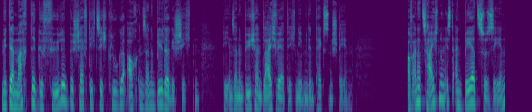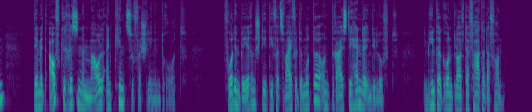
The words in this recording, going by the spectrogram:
Mit der Macht der Gefühle beschäftigt sich Kluge auch in seinen Bildergeschichten, die in seinen Büchern gleichwertig neben den Texten stehen. Auf einer Zeichnung ist ein Bär zu sehen, der mit aufgerissenem Maul ein Kind zu verschlingen droht. Vor dem Bären steht die verzweifelte Mutter und reißt die Hände in die Luft. Im Hintergrund läuft der Vater davon.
